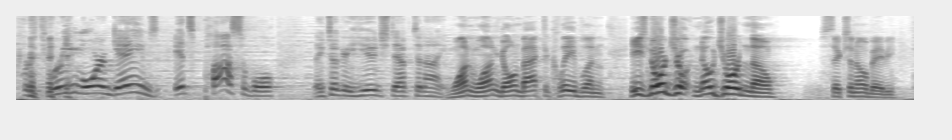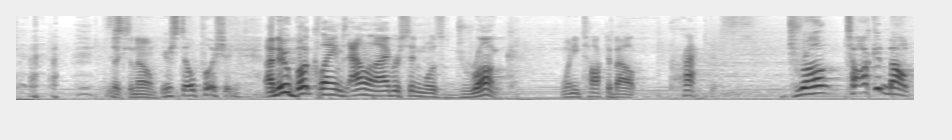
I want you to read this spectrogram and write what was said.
for three more games. It's possible. They took a huge step tonight. 1 1 going back to Cleveland. He's no, jo- no Jordan, though. 6 and 0, baby. 6 and 0. You're still pushing. A new book claims Allen Iverson was drunk when he talked about practice. Drunk talking about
